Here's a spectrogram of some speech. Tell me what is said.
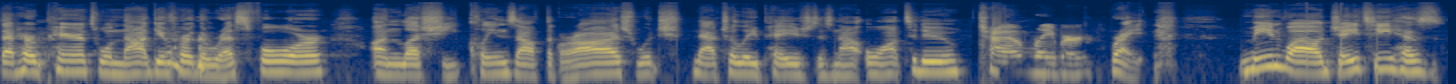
that her parents will not give her the rest for unless she cleans out the garage which naturally paige does not want to do. Child labor. right. Meanwhile jt has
